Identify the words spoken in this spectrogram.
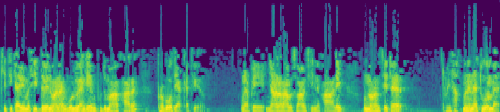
කිති කැවීම සිද්ධ වෙනවා නම් මුළු ඇඟේම පුදුමාකාර ප්‍රබෝධයක් ඇති වෙනවා. අපේ ඥානාරාම ස්වාමීන් වහන්සේ කාලේ උන්වහන්සේට මේ සක්මන නැතුවම බෑ.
